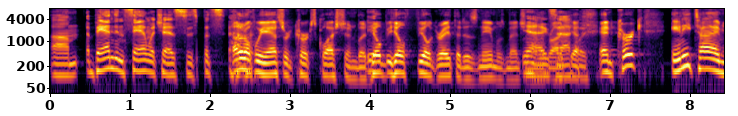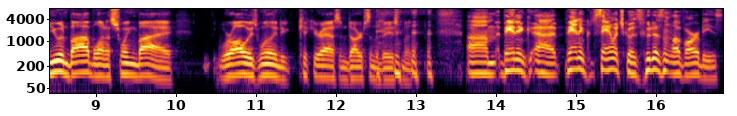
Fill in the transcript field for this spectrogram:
Um, abandoned sandwich as but go. I don't know if we answered Kirk's question, but he'll be, he'll feel great that his name was mentioned Yeah, on the broadcast. exactly. And Kirk, anytime you and Bob want to swing by, we're always willing to kick your ass in darts in the basement. Um, abandoned, uh, sandwich goes. Who doesn't love Arby's?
